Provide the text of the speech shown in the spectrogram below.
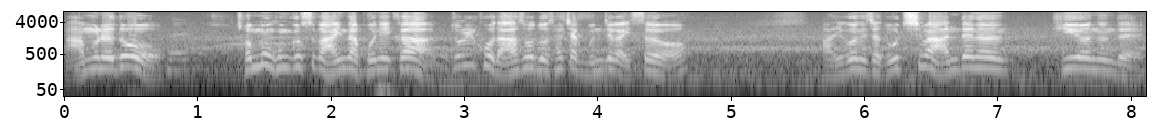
아무래도 전문 공격수가 아니다 보니까 뚫고 나서도 살짝 문제가 있어요. 아 이거는 진짜 놓치면 안 되는 기회였는데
